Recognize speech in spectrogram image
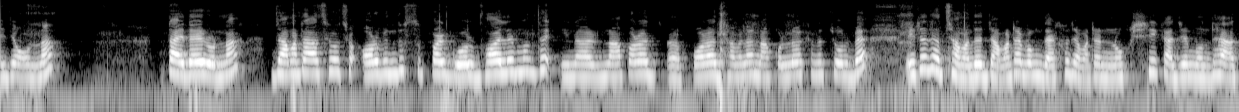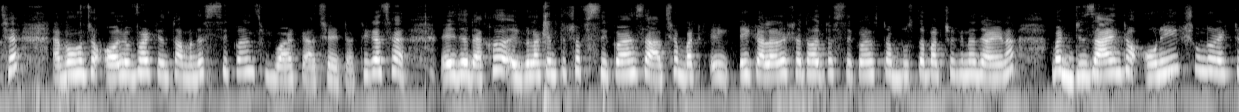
এই যে ওড়না টাইডাইয়ের ওড়না। জামাটা আছে হচ্ছে অরবিন্দ সুপার গোল্ড। ভয়েলের মধ্যে ইনার না পরা পরা ঝামেলা না করলেও এখানে চলবে। এটা যাচ্ছে আমাদের জামাটা এবং দেখো জামাটা নকশি কাজের মধ্যে আছে এবং হচ্ছে অল ওভার কিন্তু আমাদের সিকোয়েন্স ওয়ার্ক আছে এটা, ঠিক আছে? এই যে দেখো, এগুলা কিন্তু সব সিকোয়েন্স আছে বাট এই এই কালারের সাথে হয়তো সিকোয়েন্সটা বুঝতে পারছ কিনা জানি না। বাট ডিজাইনটা অনেক সুন্দর একটি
